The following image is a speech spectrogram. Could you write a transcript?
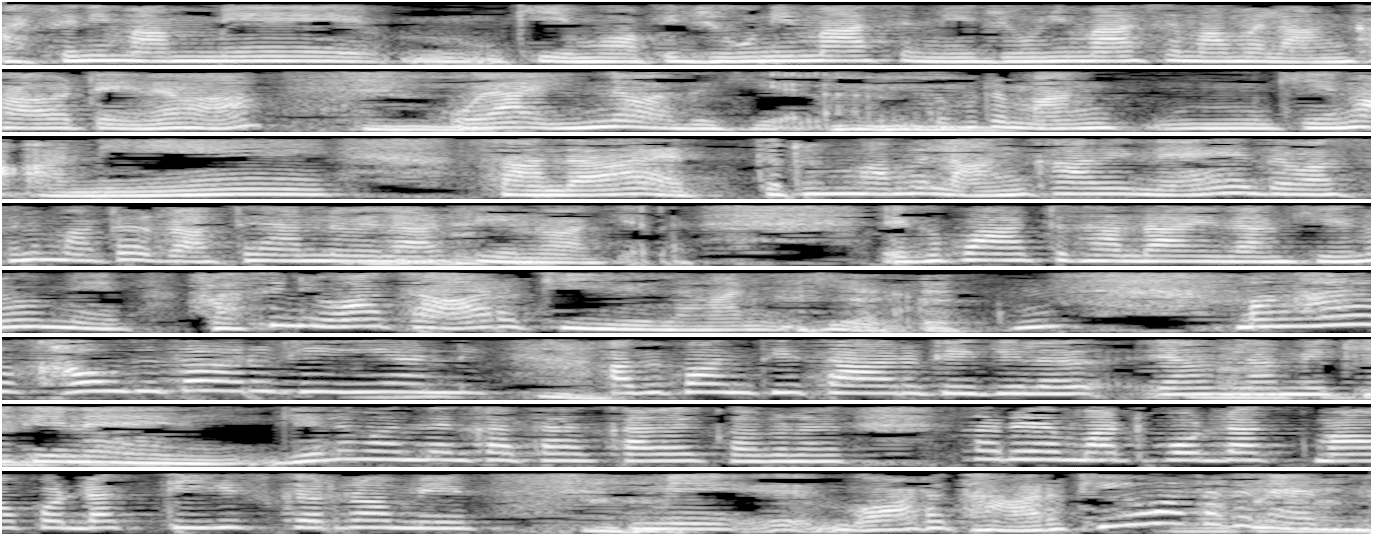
හසිනි මම මේ කියමු. අපි ජූනි මාසේ මේ ජූනි මාසේ මම ලංකාවට එනවා. ඔයා ඉන්නවද කියලා. එතකොට මං කියනවා අනේ සඳහා ඇත්තටම මම ලංකාවේ නෑ. දවස්වල මට රට යන්න වෙලා තියෙනවා කියලා. එකපාරට සඳහා ඉඳන් කියනවා මේ හසිනි ඔයා තාරකී වෙලානේ කියලා. මං අහනවා කවුද තාරකී කියන්නේ? අපි පන්තියේ තාරකී කියලා යම් ළමෙක් හිටියේ නෑනේ. කියලා මම දැන් කතා කරලා කවන හරි මට පොඩ්ඩක් පොඩ්ඩක් මාව පොඩ්ඩක් ටීස් කරනවා මේ මේ ඔයාට තාරකීව මතක නැද්ද?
